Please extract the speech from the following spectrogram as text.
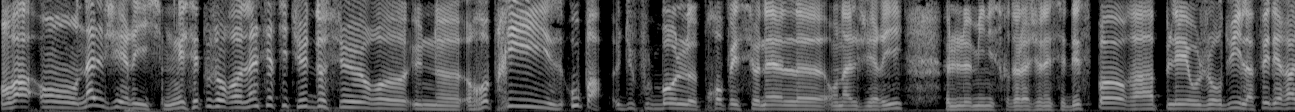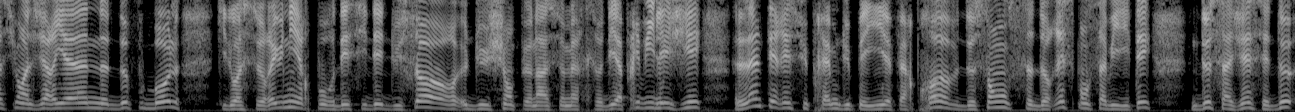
On va en Algérie et c'est toujours l'incertitude sur euh, une reprise ou pas du football professionnel euh, en Algérie. Le ministre de la Jeunesse et des Sports a appelé aujourd'hui la Fédération algérienne de football qui doit se réunir pour décider du sort du championnat ce mercredi à privilégier l'intérêt suprême du pays et faire preuve de sens, de responsabilité, de sagesse et de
